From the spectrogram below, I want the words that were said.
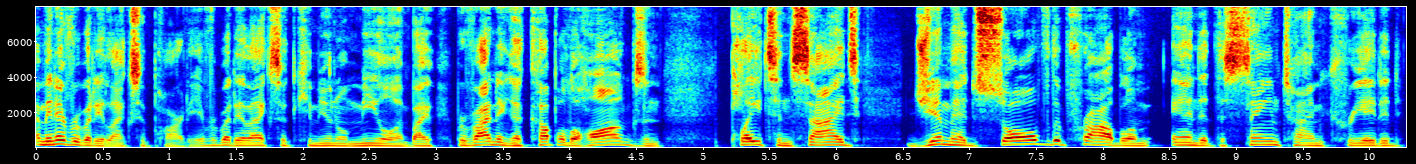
I mean, everybody likes a party. Everybody likes a communal meal. And by providing a couple of hogs and plates and sides, Jim had solved the problem and at the same time created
